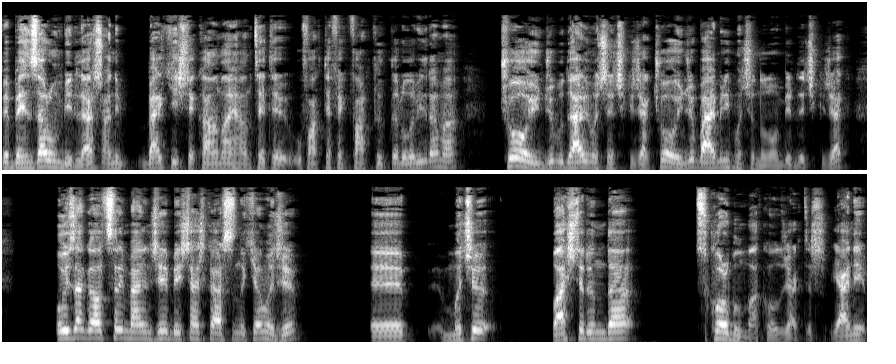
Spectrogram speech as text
ve benzer 11'ler. Hani belki işte Kaan Ayhan, Tete ufak tefek farklılıklar olabilir ama çoğu oyuncu bu derbi maçına çıkacak. Çoğu oyuncu Bayern Münih maçından 11'de çıkacak. O yüzden Galatasaray'ın bence Beşiktaş karşısındaki amacı e, maçı başlarında skor bulmak olacaktır. Yani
